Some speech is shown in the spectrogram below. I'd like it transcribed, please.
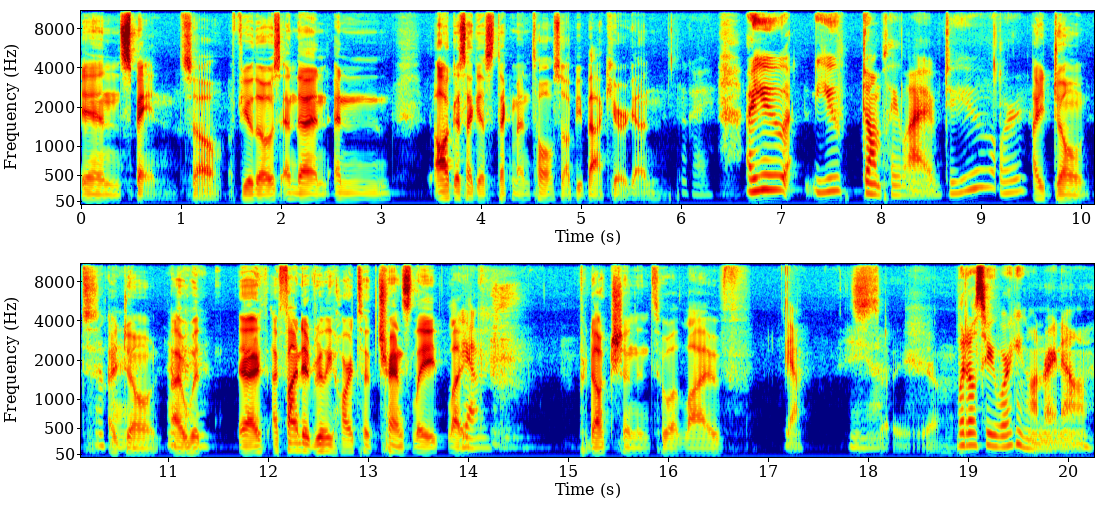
in Spain. So a few of those, and then and August, I guess Dekmantel. So I'll be back here again. Okay. Are you you don't play live, do you? Or I don't. Okay. I don't. Okay. I would. I, I find it really hard to translate like yeah. production into a live. Yeah. Yeah. So, yeah. What else are you working on right now?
